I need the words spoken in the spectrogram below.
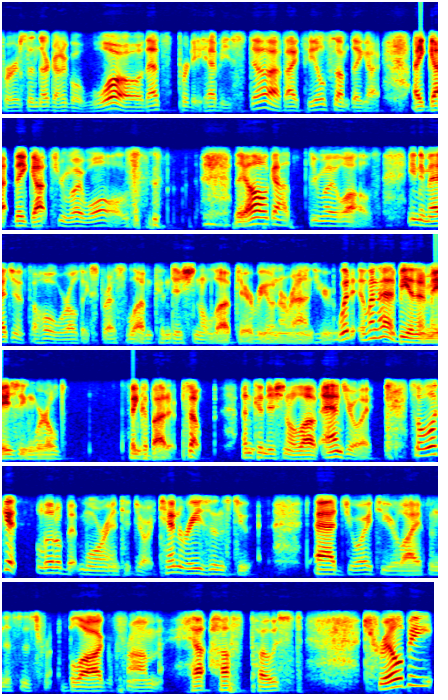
person, they're going to go, "Whoa, that's pretty heavy stuff. I feel something. I, I got, they got through my walls. they all got through my walls." You can imagine if the whole world expressed love, unconditional love to everyone around you. Wouldn't that be an amazing world? Think about it. So, unconditional love, and joy. So we'll get a little bit more into joy. 10 reasons to add joy to your life, and this is a blog from HuffPost. Trilby,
